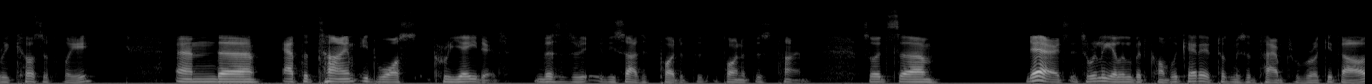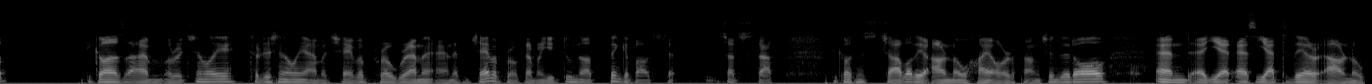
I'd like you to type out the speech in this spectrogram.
recursively and uh, at the time it was created. This is a decisive point at this point at this time. So it's um, yeah, it's it's really a little bit complicated. It took me some time to work it out because I'm originally, traditionally, I'm a Java programmer, and as a Java programmer, you do not think about such stuff because in Java there are no higher order functions at all, and uh, yet as yet there are no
